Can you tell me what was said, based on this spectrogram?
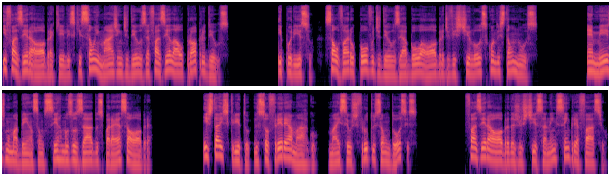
E fazer a obra aqueles que são imagem de Deus é fazê-la ao próprio Deus. E por isso, salvar o povo de Deus é a boa obra de vesti-los quando estão nus. É mesmo uma bênção sermos usados para essa obra. Está escrito: o sofrer é amargo, mas seus frutos são doces? Fazer a obra da justiça nem sempre é fácil,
